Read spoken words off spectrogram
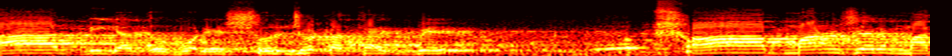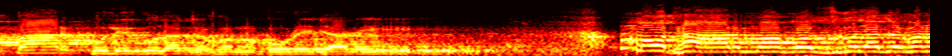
রাত বিঘাত উপরে সূর্যটা থাকবে। সব মানুষের মাথার খুলিগুলা যখন উড়ে যাবে। মাথার মগজগুলা যখন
